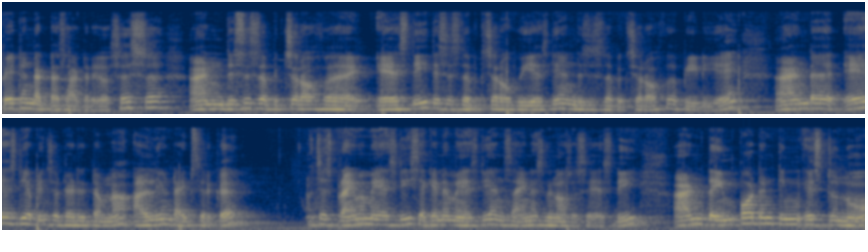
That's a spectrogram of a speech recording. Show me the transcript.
patent ductus arteriosus and this is the picture of uh, ASD this is the picture of VSD and this is the picture of uh, PDA and uh, ASD அப்படின்னு சொல்லிட்டு எடுத்துக்கிட்டோம்னா அதுலேயும் டைப்ஸ் இருக்குது which is primum ASD, secondum ASD and sinus venosus ASD and the important thing is to know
